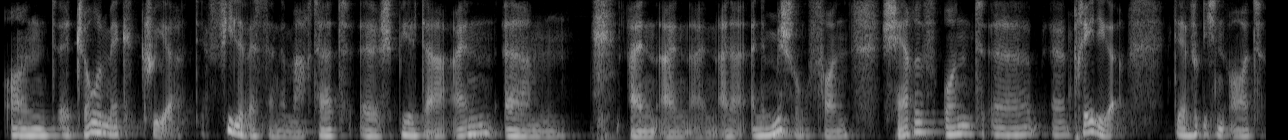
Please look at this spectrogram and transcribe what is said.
Und äh, Joel McCrea, der viele Western gemacht hat, äh, spielt da einen ähm, ein, ein, ein, eine, eine Mischung von Sheriff und äh, äh, Prediger, der wirklich einen Ort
